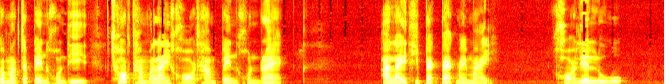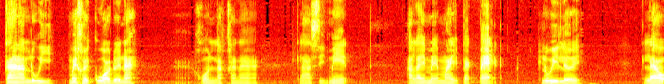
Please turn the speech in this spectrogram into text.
ก็มักจะเป็นคนที่ชอบทำอะไรขอทำเป็นคนแรก อะไรที่แปลกๆใหม่ ๆ ขอเรียนรู้กล้าลุยไม่ค่อยกลัวด้วยนะ คนลัคนาราศีเมษอะไรใหม่ ๆ แปลกๆลุยเลย แล้ว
